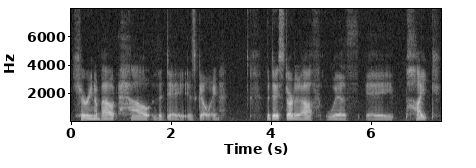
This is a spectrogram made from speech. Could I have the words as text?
hearing about how the day is going? The day started off with a pike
